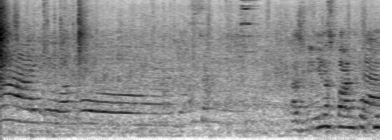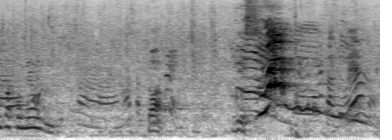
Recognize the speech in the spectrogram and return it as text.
Ai, meu amor. As meninas param um pouquinho pra comer um. Tó. Liz. Tá doendo? Tó,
